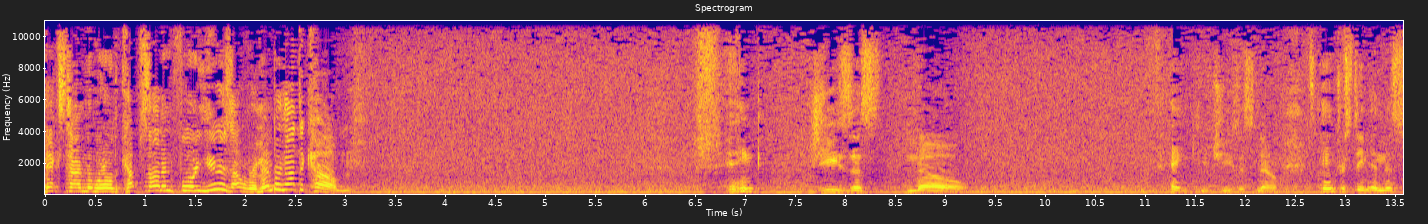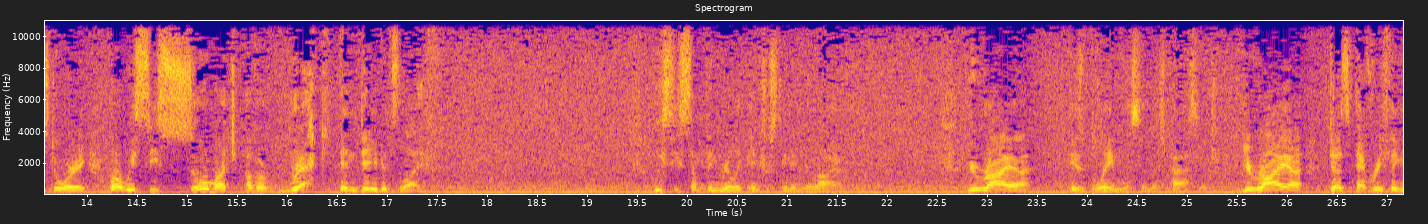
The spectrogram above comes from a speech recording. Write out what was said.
Next time the World Cup's on in four years, I'll remember not to come. Thank Jesus, no. Thank you, Jesus, no. It's interesting in this story, while we see so much of a wreck in David's life, we see something really interesting in Uriah. Uriah is blameless in this passage. Uriah does everything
